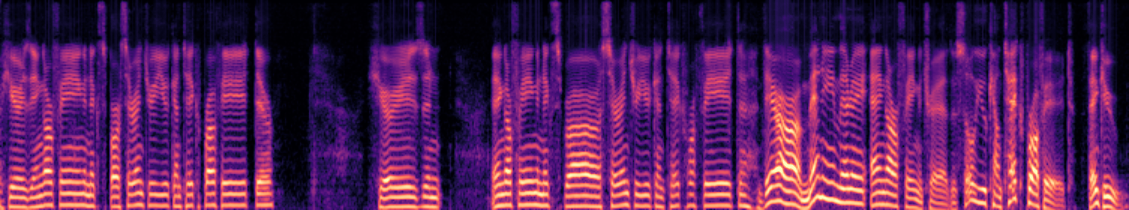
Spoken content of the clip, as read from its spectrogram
here is engulfing next bar entry. You can take profit. Here is an engulfing next bar entry. You can take profit. There are many many engulfing trades so you can take profit. Thank you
